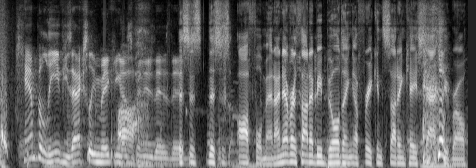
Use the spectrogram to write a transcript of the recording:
No. Can't believe he's actually making us Ah. finish this, dude. This is this is awful, man. I never thought I'd be building a freaking Sudden Case statue, bro.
